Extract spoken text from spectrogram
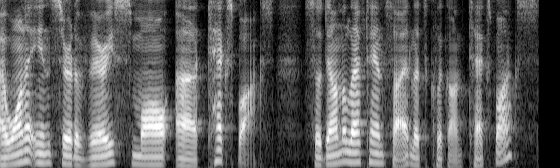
I want to insert a very small uh, text box. So down the left hand side, let's click on text box.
